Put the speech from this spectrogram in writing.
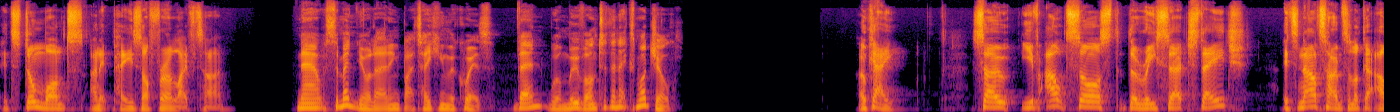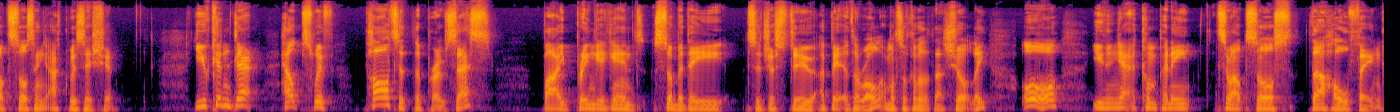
It's done once and it pays off for a lifetime. Now, cement your learning by taking the quiz. Then we'll move on to the next module. Okay, so you've outsourced the research stage. It's now time to look at outsourcing acquisition. You can get helps with part of the process by bringing in somebody to just do a bit of the role, and we'll talk about that shortly. Or you can get a company to outsource the whole thing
